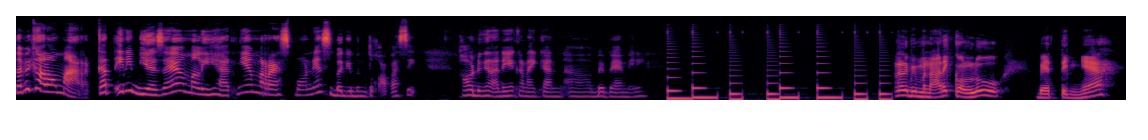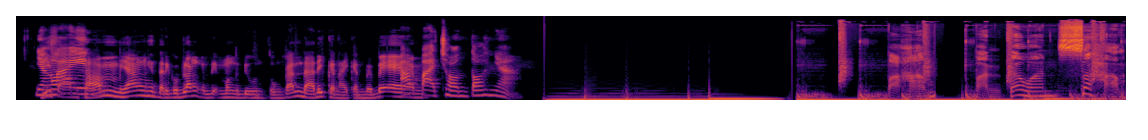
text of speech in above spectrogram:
Tapi kalau market ini biasanya melihatnya meresponnya sebagai bentuk apa sih? Kalau dengan adanya kenaikan eh, BBM ini? Lebih menarik kalau lu bettingnya Yang lain saham-saham yang tadi gue bilang di- diuntungkan dari kenaikan BBM. apa contohnya? Paham Pantauan Saham.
